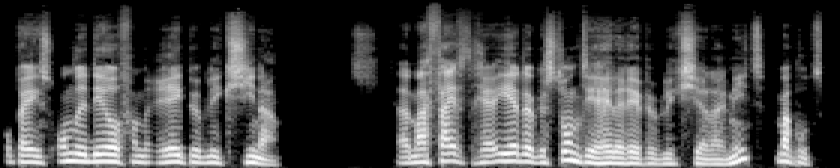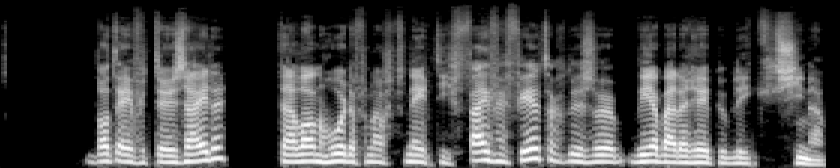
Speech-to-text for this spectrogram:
opeens onderdeel van de Republiek China. Uh, maar 50 jaar eerder bestond die hele Republiek China niet. Maar goed, dat even terzijde. Taiwan hoorde vanaf 1945 dus weer bij de Republiek China.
